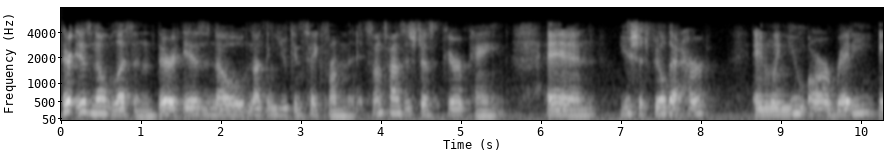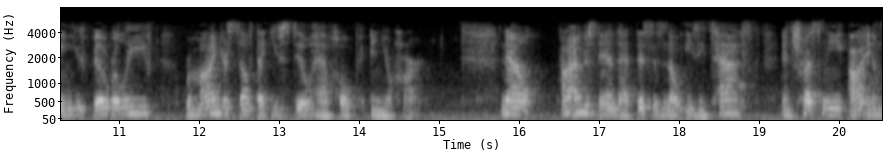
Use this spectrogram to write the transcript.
there is no lesson, there is no nothing you can take from it. Sometimes it's just pure pain. And you should feel that hurt. And when you are ready and you feel relieved, remind yourself that you still have hope in your heart. Now, I understand that this is no easy task. And trust me, I am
